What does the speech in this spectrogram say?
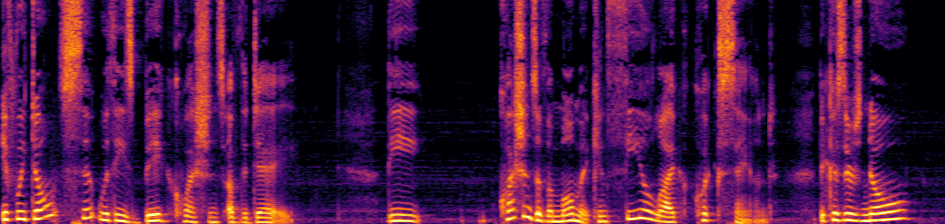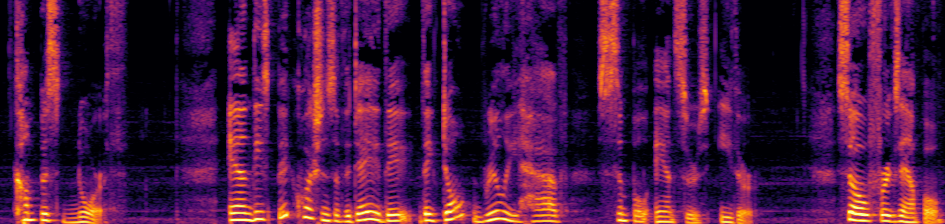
if we don't sit with these big questions of the day, the questions of the moment can feel like quicksand because there's no compass north. And these big questions of the day, they, they don't really have simple answers either. So, for example,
